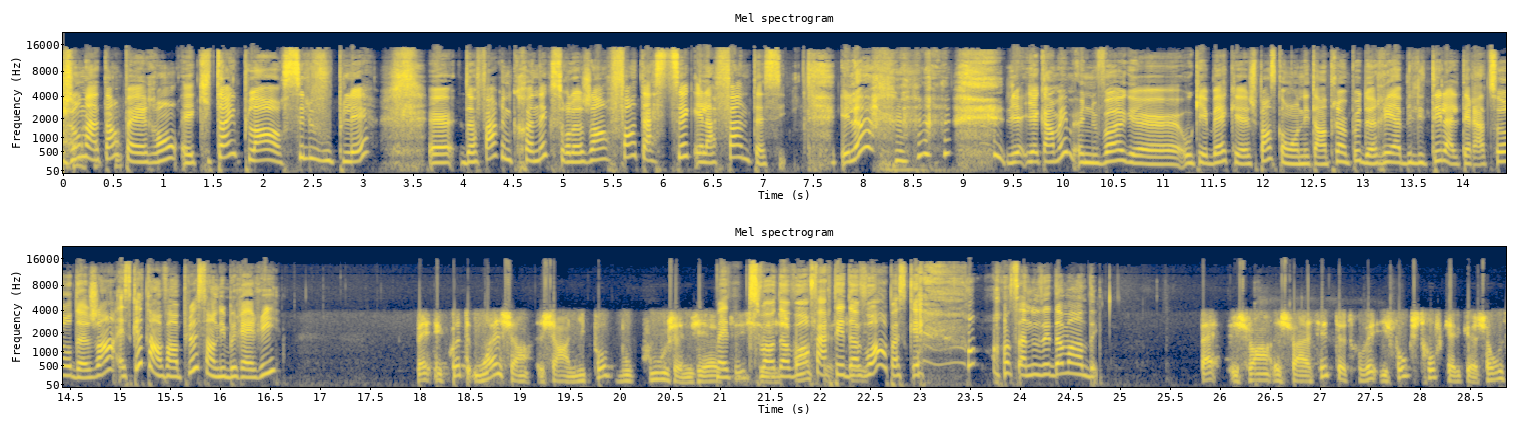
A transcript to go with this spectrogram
Jonathan Perron, euh, qui t'implore, s'il vous plaît, euh, de faire une chronique sur le genre fantastique et la fantasy. Et là, il y, a quand même une vogue euh, au Québec. Je pense qu'on est en train un peu de réhabiliter la littérature de genre. Est-ce que tu en vends plus en librairie? Ben, écoute, moi, j'en lis pas beaucoup, Geneviève. Mais tu, vas devoir faire tes devoirs parce que ça nous est demandé. Ben, je vais, je vais essayer de te trouver. Il faut que je trouve quelque chose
